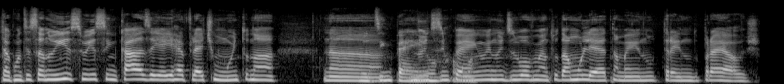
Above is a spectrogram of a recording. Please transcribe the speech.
tá acontecendo isso, isso em casa, e aí reflete muito na, na no desempenho, no desempenho e no desenvolvimento da mulher também, no treino para elas.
